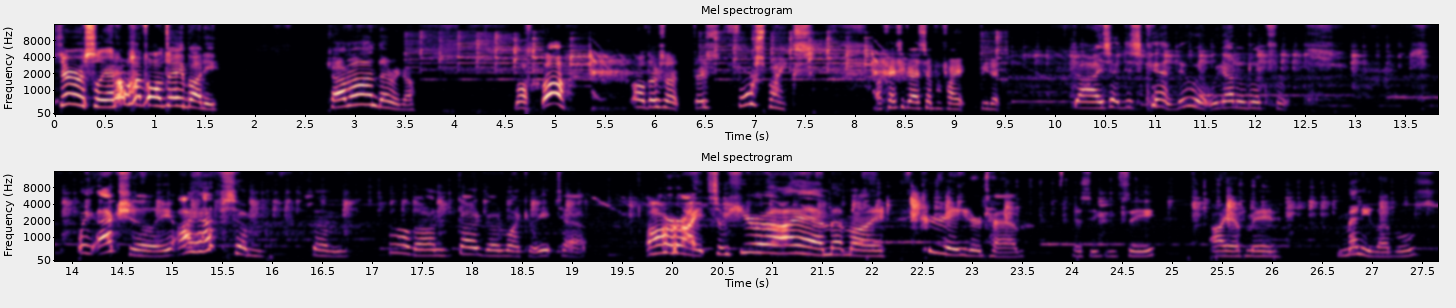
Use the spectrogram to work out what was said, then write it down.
Seriously, I don't have all day, buddy. Come on, there we go. Whoa, whoa! Oh, there's a, there's four spikes. I'll catch you guys up if I beat it. Guys, I just can't do it. We gotta look for... Wait, actually, I have some, some Hold on, gotta go to my create tab. Alright, so here I am at my creator tab. As you can see, I have made many levels.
